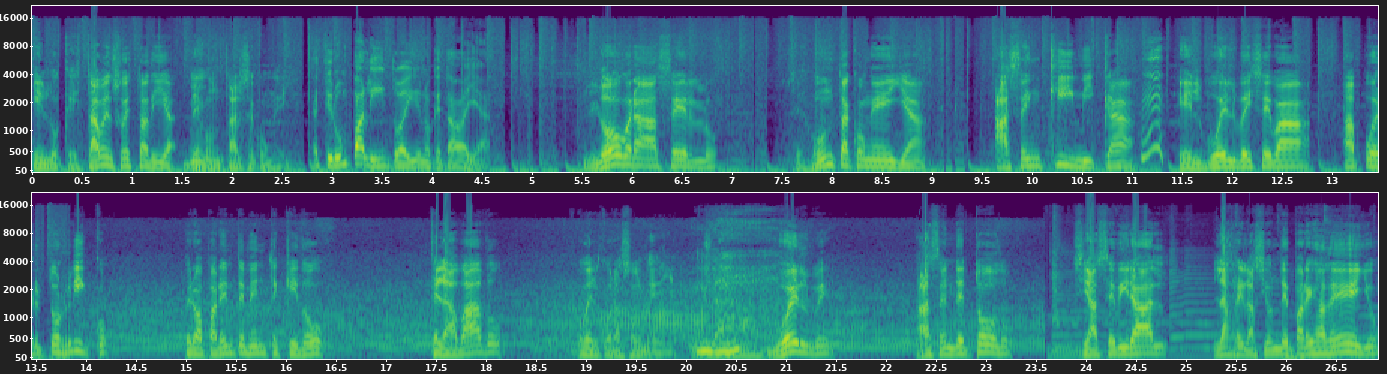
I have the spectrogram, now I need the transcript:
en lo que estaba en su estadía de juntarse con ella. Tiró un palito ahí en lo que estaba allá. Logra hacerlo, se junta con ella, hacen química, él vuelve y se va a Puerto Rico, pero aparentemente quedó clavado con el corazón de ella. Vuelve, hacen de todo, se hace viral la relación de pareja de ellos,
